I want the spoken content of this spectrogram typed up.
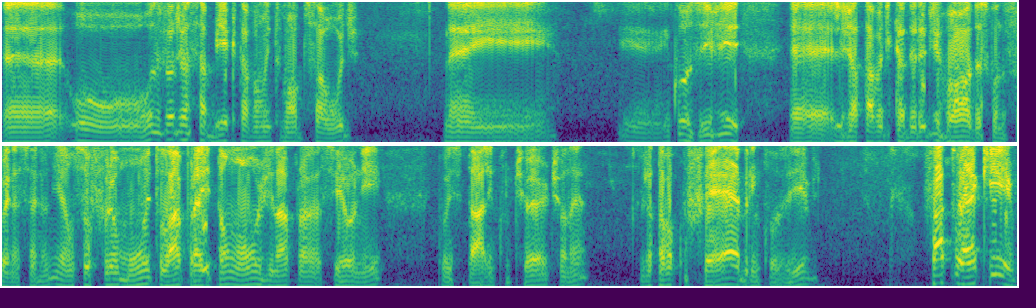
é, o Roosevelt já sabia que estava muito mal de saúde, né? E, e inclusive é, ele já estava de cadeira de rodas quando foi nessa reunião, sofreu muito lá para ir tão longe lá para se reunir com Stalin, com Churchill, né? já estava com febre, inclusive. Fato é que, uh,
